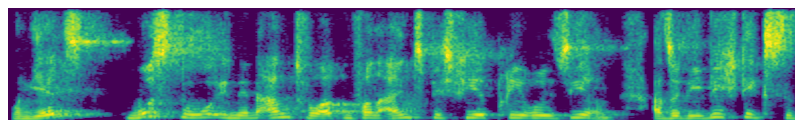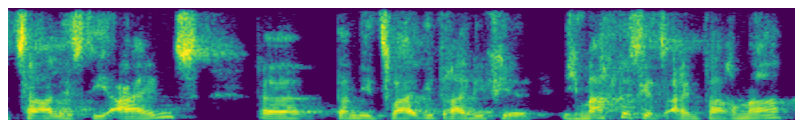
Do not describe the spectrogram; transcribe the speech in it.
Und jetzt musst du in den Antworten von eins bis vier priorisieren. Also die wichtigste Zahl ist die eins, äh, dann die zwei, die drei, die vier. Ich mache das jetzt einfach mal.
